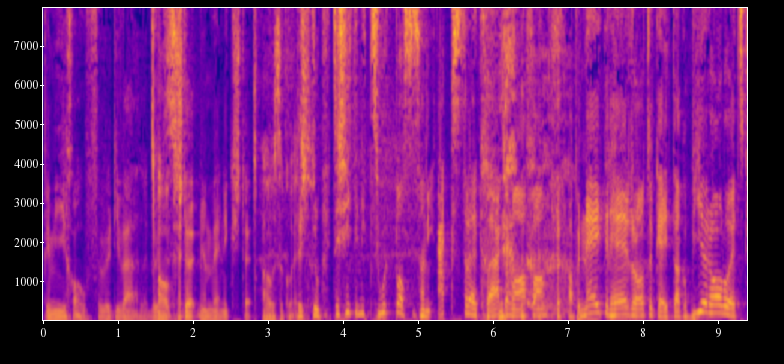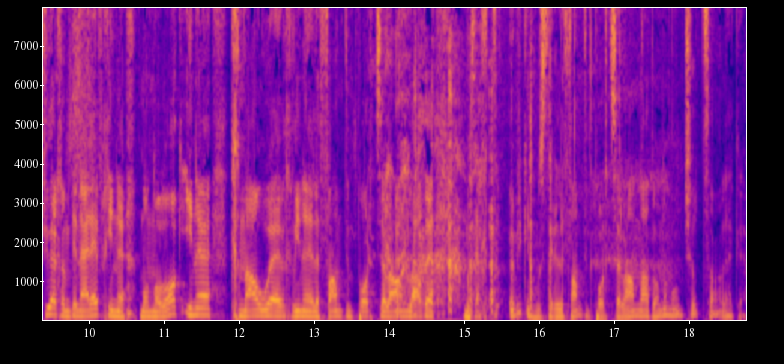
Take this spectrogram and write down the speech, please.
beim Einkaufen, würde ich wählen. Weil das Okay. stört mich am wenigsten. Also gut. Das das ist wieder nicht zugelassen, das habe ich extra erklärt am Anfang. Aber nein, der Herr Roder geht da Bier holen und hat das Gefühl, er könnte dann einfach in einen Monolog reinknallen, einfach wie ein Elefant im Porzellanladen. muss echt, übrigens muss der Elefant im Porzellanladen auch einen Mundschutz anlegen.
